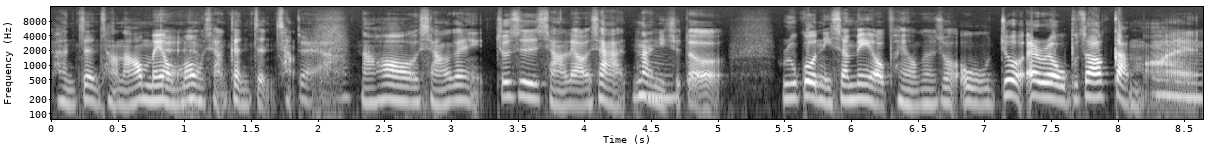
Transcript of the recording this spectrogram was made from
很正常，然后没有梦想更正常，对啊。然后想要跟你就是想聊一下，那你觉得？如果你身边有朋友跟你说，哦，就 Ariel，我不知道干嘛，哎，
